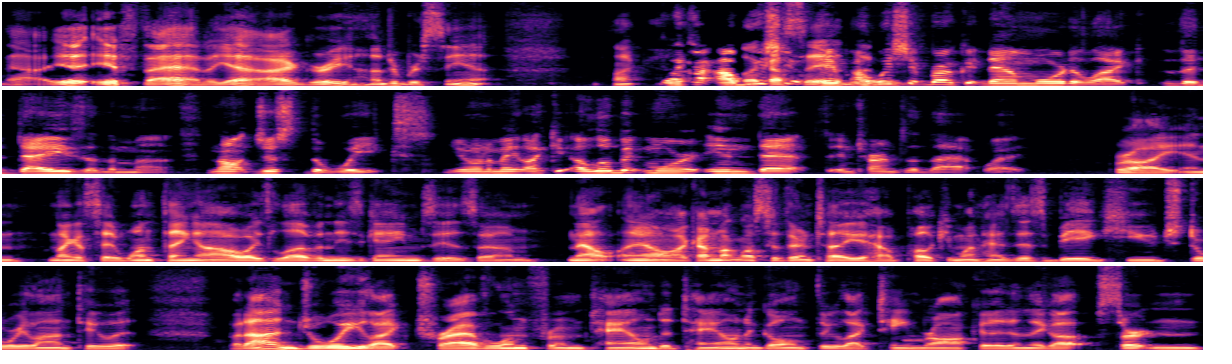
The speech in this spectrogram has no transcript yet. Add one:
yeah, if that, yeah, I agree, 100. percent Like, like I, I like wish I, said, it, I wish it broke it down more to like the days of the month, not just the weeks. You know what I mean? Like a little bit more in depth in terms of that way. Right, and like I said, one thing I always love in these games is um now you know like I'm not gonna sit there and tell you how Pokemon has this big huge storyline to it, but I enjoy like traveling from town to town and going through like Team Rocket, and they got certain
